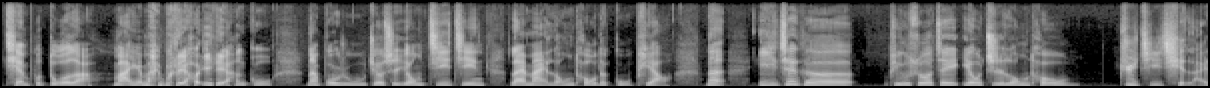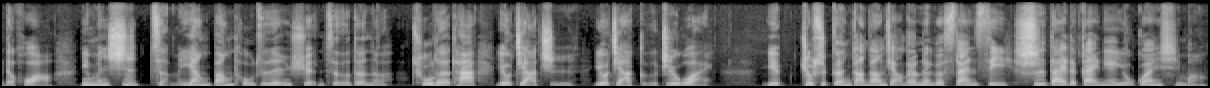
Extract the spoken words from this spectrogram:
钱不多了，买也买不了一两股。那不如就是用基金来买龙头的股票。那以这个，比如说这优质龙头聚集起来的话，你们是怎么样帮投资人选择的呢？除了它有价值、有价格之外，也就是跟刚刚讲的那个三 C 时代的概念有关系吗？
